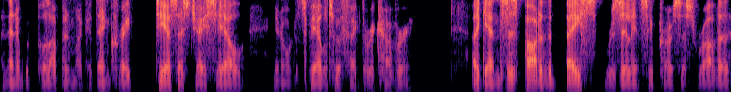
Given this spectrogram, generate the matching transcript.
and then it would pull up and I could then create DSS JCL in order to be able to affect the recovery. Again, this is part of the base resiliency process rather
